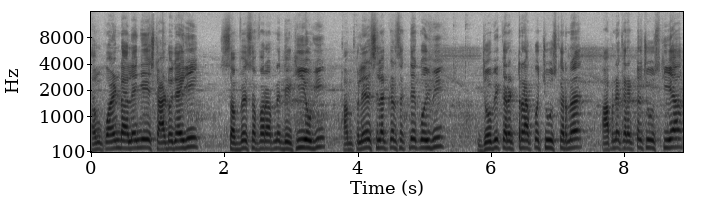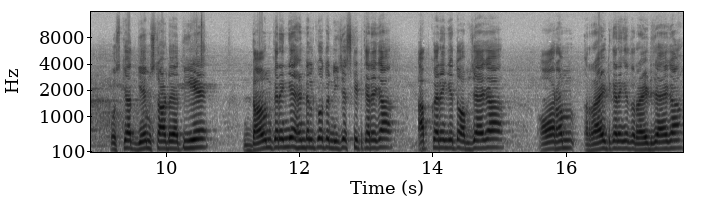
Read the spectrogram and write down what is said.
हम कॉइन डालेंगे, ये स्टार्ट हो जाएगी। सबवे सफ़र आपने देखी ही होगी। हम प्लेयर सेलेक्ट कर सकते हैं कोई भी। जो भी करेक्टर आपको चूज़ करना है। आपने करेक्टर चूज़ किया, उसके बाद गेम स्टार्ट हो जाती है। डाउन करेंगे हैंडल को तो नीचे स्किट करेगा। अप करेंगे तो अप जाएगा। और हम राइट करेंगे तो राइट जाएगा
